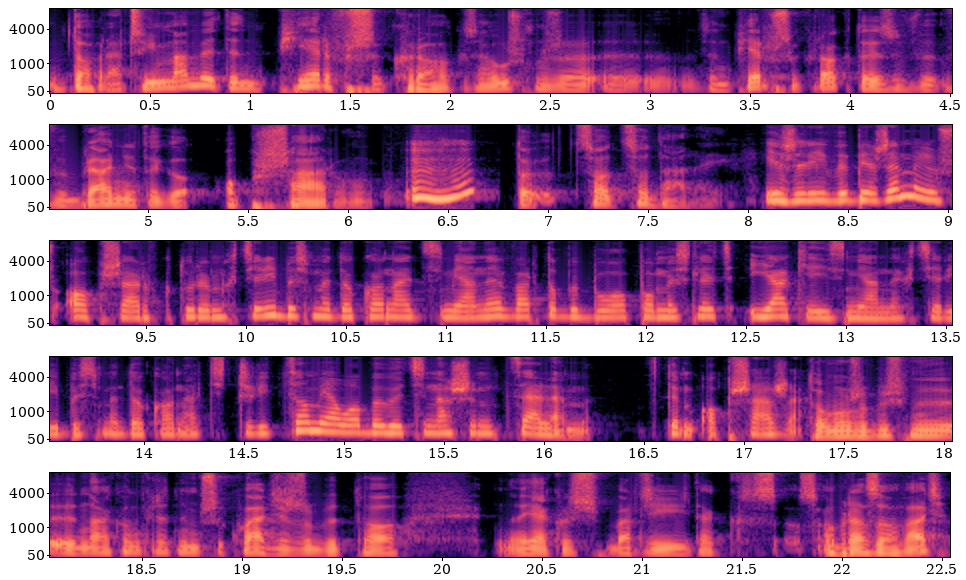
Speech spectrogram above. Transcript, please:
Dobra, czyli mamy ten pierwszy krok. Załóżmy, że y, ten pierwszy krok to jest wybranie tego obszaru. Mhm. To co, co dalej? Jeżeli wybierzemy już obszar, w którym chcielibyśmy dokonać zmiany, warto by było pomyśleć, jakiej zmiany chcielibyśmy dokonać, czyli co miałoby być naszym celem tym obszarze. To może byśmy na konkretnym przykładzie, żeby to jakoś bardziej tak zobrazować.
